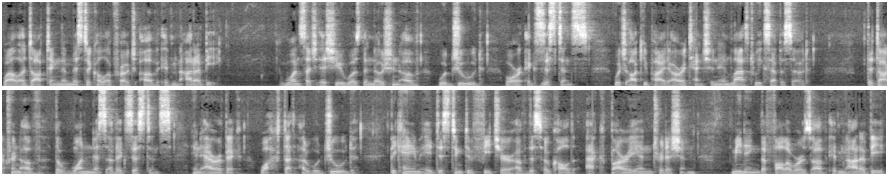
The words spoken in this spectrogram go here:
while adopting the mystical approach of Ibn Arabi. One such issue was the notion of wujud, or existence, which occupied our attention in last week's episode. The doctrine of the oneness of existence, in Arabic wahdat al wujud, became a distinctive feature of the so called Akbarian tradition, meaning the followers of Ibn Arabi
